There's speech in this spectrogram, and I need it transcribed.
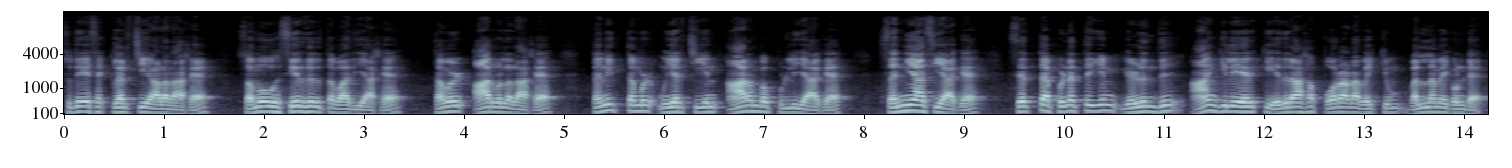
சுதேச கிளர்ச்சியாளராக சமூக சீர்திருத்தவாதியாக தமிழ் ஆர்வலராக தனித்தமிழ் முயற்சியின் ஆரம்ப புள்ளியாக சந்நியாசியாக செத்த பிணத்தையும் எழுந்து ஆங்கிலேயருக்கு எதிராக போராட வைக்கும் வல்லமை கொண்ட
